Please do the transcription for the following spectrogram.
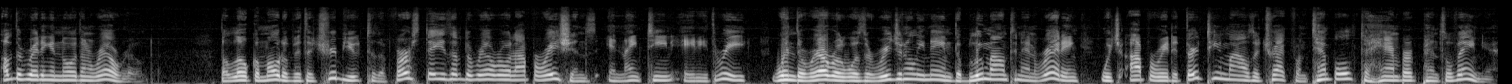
of the Reading and Northern Railroad. The locomotive is a tribute to the first days of the railroad operations in 1983 when the railroad was originally named the Blue Mountain and Reading, which operated 13 miles of track from Temple to Hamburg, Pennsylvania.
